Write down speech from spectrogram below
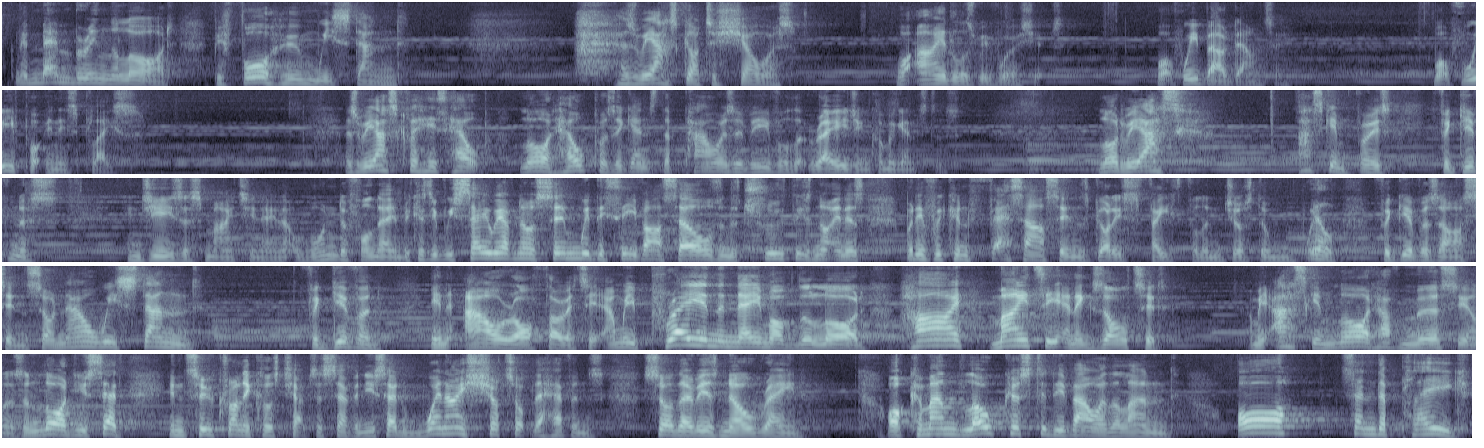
remembering the Lord before whom we stand, as we ask God to show us what idols we've worshipped, what have we bowed down to, what have we put in His place. As we ask for His help, Lord, help us against the powers of evil that rage and come against us. Lord, we ask, ask Him for His forgiveness in Jesus' mighty name, that wonderful name. Because if we say we have no sin, we deceive ourselves and the truth is not in us. But if we confess our sins, God is faithful and just and will forgive us our sins. So now we stand forgiven in our authority and we pray in the name of the Lord, high, mighty, and exalted. And we ask him, Lord, have mercy on us. And Lord, you said in 2 Chronicles chapter 7, you said, When I shut up the heavens so there is no rain, or command locusts to devour the land, or send a plague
